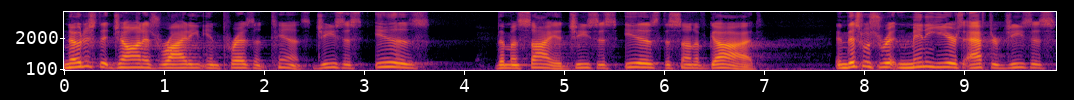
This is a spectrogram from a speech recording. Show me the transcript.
Notice that John is writing in present tense. Jesus is the Messiah, Jesus is the Son of God. And this was written many years after Jesus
